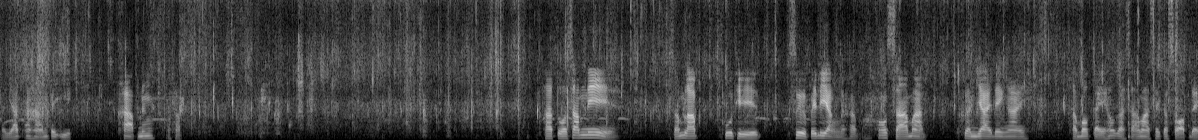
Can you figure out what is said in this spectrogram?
ประหยัดอาหารไปอีกขาบนึงนะครับถ้าตัวซ้ำนี่สำหรับผู้ที่ซื้อไปเลี้ยงนะครับเขาสามารถ ลื่อนย้ายได้ง่ายถ้าบ่อไก่เขาก็สามารถใส่กระสอบได้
